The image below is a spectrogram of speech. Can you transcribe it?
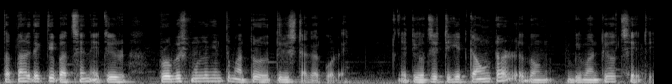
তো আপনারা দেখতেই পাচ্ছেন এটির প্রবেশ মূল্য কিন্তু মাত্র তিরিশ টাকা করে। এটি হচ্ছে টিকিট কাউন্টার এবং বিমানটি হচ্ছে এটি।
